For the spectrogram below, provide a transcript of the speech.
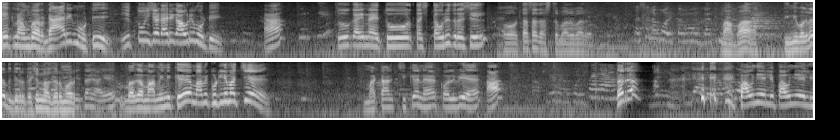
एक नंबर डायरेक्ट मोठी. इथूनशा डायरेक्ट आवरी मोठी. हा? तू काही नाही तू तशी तवरीच रशील? हो तसाच असतं बरोबर. बाबा तिने बघलं का तुझ्याकडे कशी नजर मर बघा मामीनी के मामी कुठली मच्छी आहे? मटण चिकन आहे कोलबी आहे. हा? अरे! पाहुणी आली पाहुणी आली.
